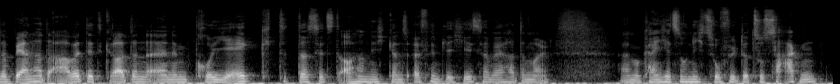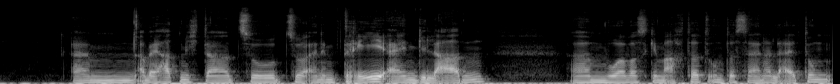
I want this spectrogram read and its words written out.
der Bernhard arbeitet gerade an einem Projekt, das jetzt auch noch nicht ganz öffentlich ist, aber er hat einmal, ähm, kann ich jetzt noch nicht so viel dazu sagen, ähm, aber er hat mich da zu, zu einem Dreh eingeladen, ähm, wo er was gemacht hat unter seiner Leitung.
